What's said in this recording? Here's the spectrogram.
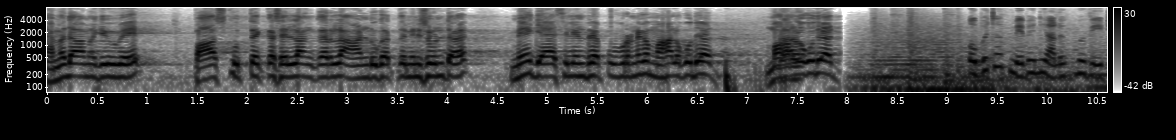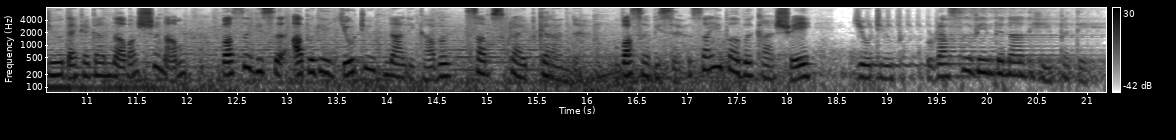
හැමදාම කිව්වේ පාස්කුත් එක්ක සෙල්ලම් කරලා ආණ්ඩු ගත්ත මිනිසුන්ට මේ ගෑස් සිලින්ඩරයක් පුපුරන එක මහ ලොකු දෙයක්. මහ ලොකු දෙයක්. ඔබටත් මෙවැනි අලුත්ම වීඩියෝ දැකගන්න අවශ්‍ය නම් වසවිස අපගේ YouTube නාලිකාව සබස්ක්‍රයිබ් කරන්න. වසවිස සයිභවකාශයේ YouTube රසවින්දනාධීපති.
